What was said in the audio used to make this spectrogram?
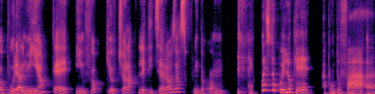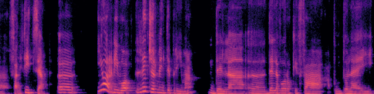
oppure al mio che è info chiocciola letiziarosas.com. Ecco, questo è quello che appunto fa, uh, fa Letizia. Uh, io arrivo leggermente prima della, uh, del lavoro che fa appunto lei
